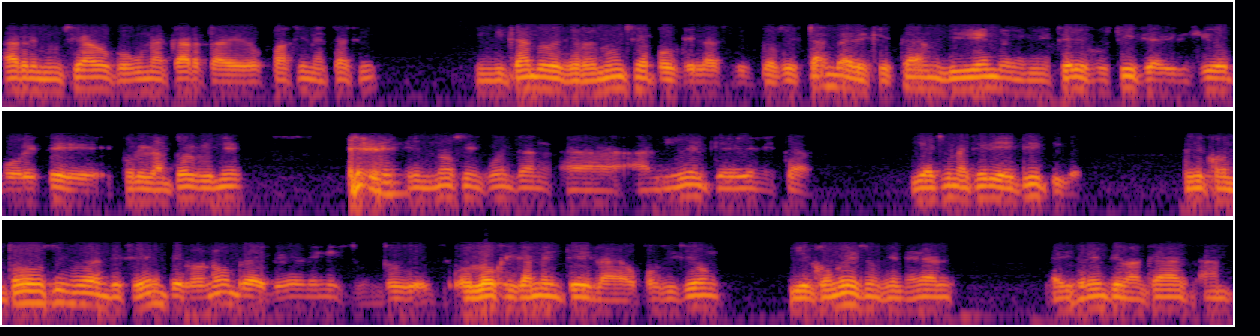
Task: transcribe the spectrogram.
ha renunciado con una carta de dos páginas casi, indicando de que renuncia porque las, los estándares que están viviendo en el Ministerio de Justicia, dirigido por este por el actual primer, no se encuentran al nivel que deben estar. Y hace una serie de críticas. Con todos esos antecedentes lo nombra el primer ministro. Entonces, lógicamente la oposición y el Congreso en general, las diferentes bancadas han,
